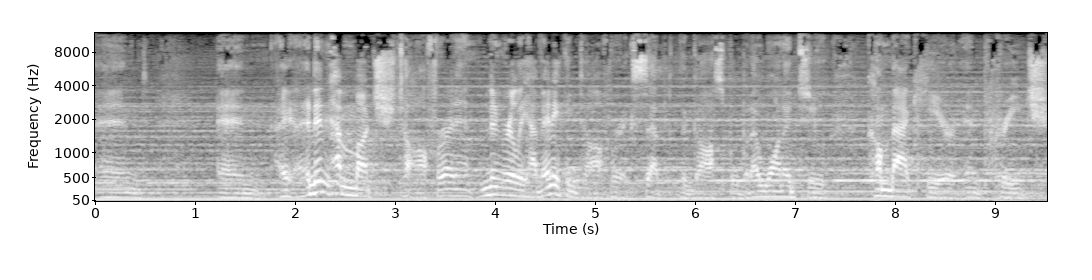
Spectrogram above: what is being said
and and I, I, didn't have much to offer. I didn't, didn't really have anything to offer except the gospel, but I wanted to come back here and preach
